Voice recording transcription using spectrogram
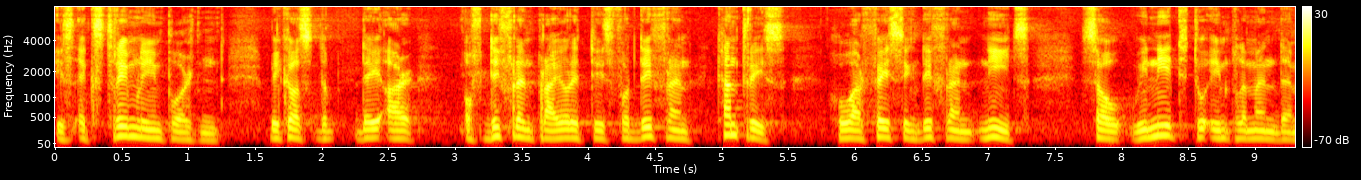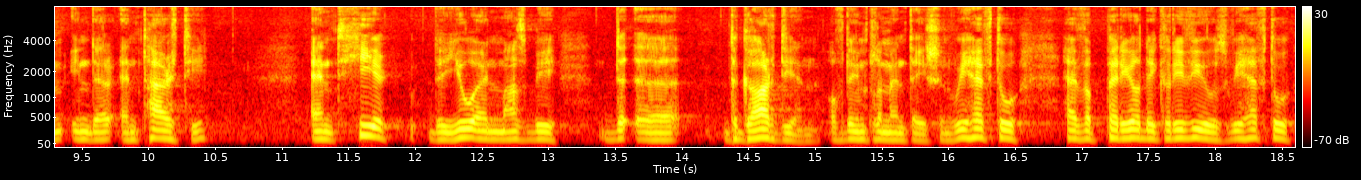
is extremely important because the, they are of different priorities for different countries who are facing different needs. So we need to implement them in their entirety. And here, the UN must be the, uh, the guardian of the implementation. We have to have a periodic reviews. We have to,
